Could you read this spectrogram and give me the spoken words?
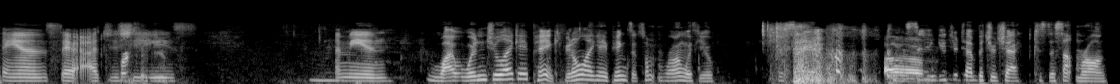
fans, their course ajushis. I mean, Why wouldn't you like a pink? If you don't like a pink, there's something wrong with you. Just saying. Just saying, Um, get your temperature checked because there's something wrong.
